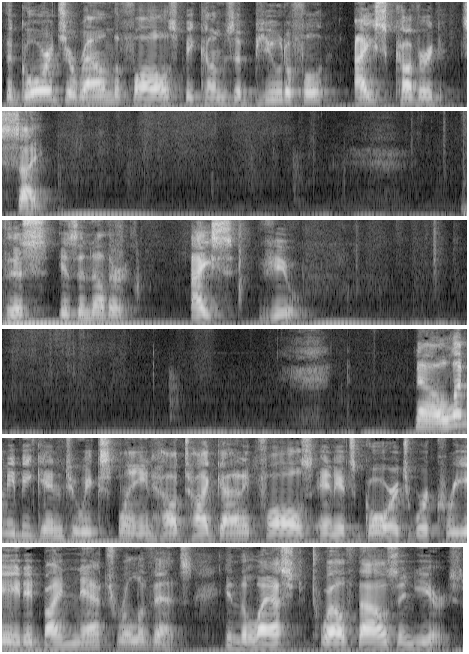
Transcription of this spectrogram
the gorge around the falls becomes a beautiful ice covered site. This is another ice view. Now, let me begin to explain how Taughannock Falls and its gorge were created by natural events in the last 12,000 years.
